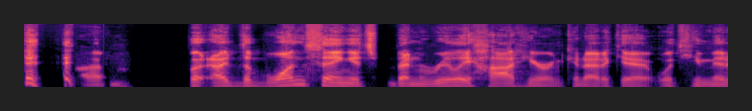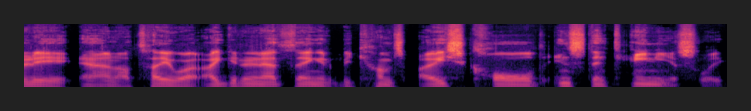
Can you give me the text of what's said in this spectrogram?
um, but I, the one thing, it's been really hot here in Connecticut with humidity. And I'll tell you what, I get in that thing and it becomes ice cold instantaneously.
